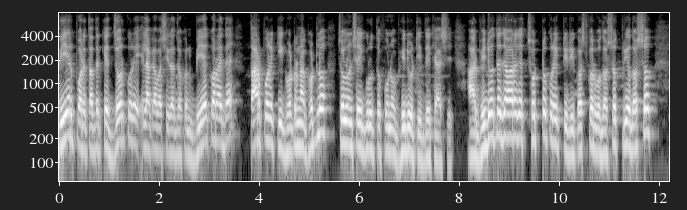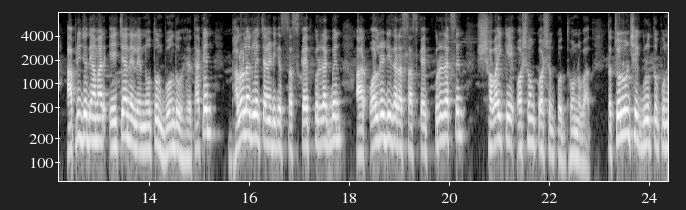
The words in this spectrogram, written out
বিয়ের পরে তাদেরকে জোর করে এলাকাবাসীরা যখন বিয়ে করায় দেয়, তারপরে কি ঘটনা ঘটলো? চলুন সেই গুরুত্বপূর্ণ ভিডিওটি দেখে আসি। আর ভিডিওতে যাওয়ার আগে ছোট্ট করে একটি রিকোয়েস্ট করব দর্শক, প্রিয় দর্শক, আপনি যদি আমার এই চ্যানেলে নতুন বন্ধু হয়ে থাকেন, ভালো লাগলে চ্যানেলটিকে সাবস্ক্রাইব করে রাখবেন, আর অলরেডি যারা সাবস্ক্রাইব করে রাখছেন, সবাইকে অসংখ্য অসংখ্য ধন্যবাদ। তো চলুন সেই গুরুত্বপূর্ণ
